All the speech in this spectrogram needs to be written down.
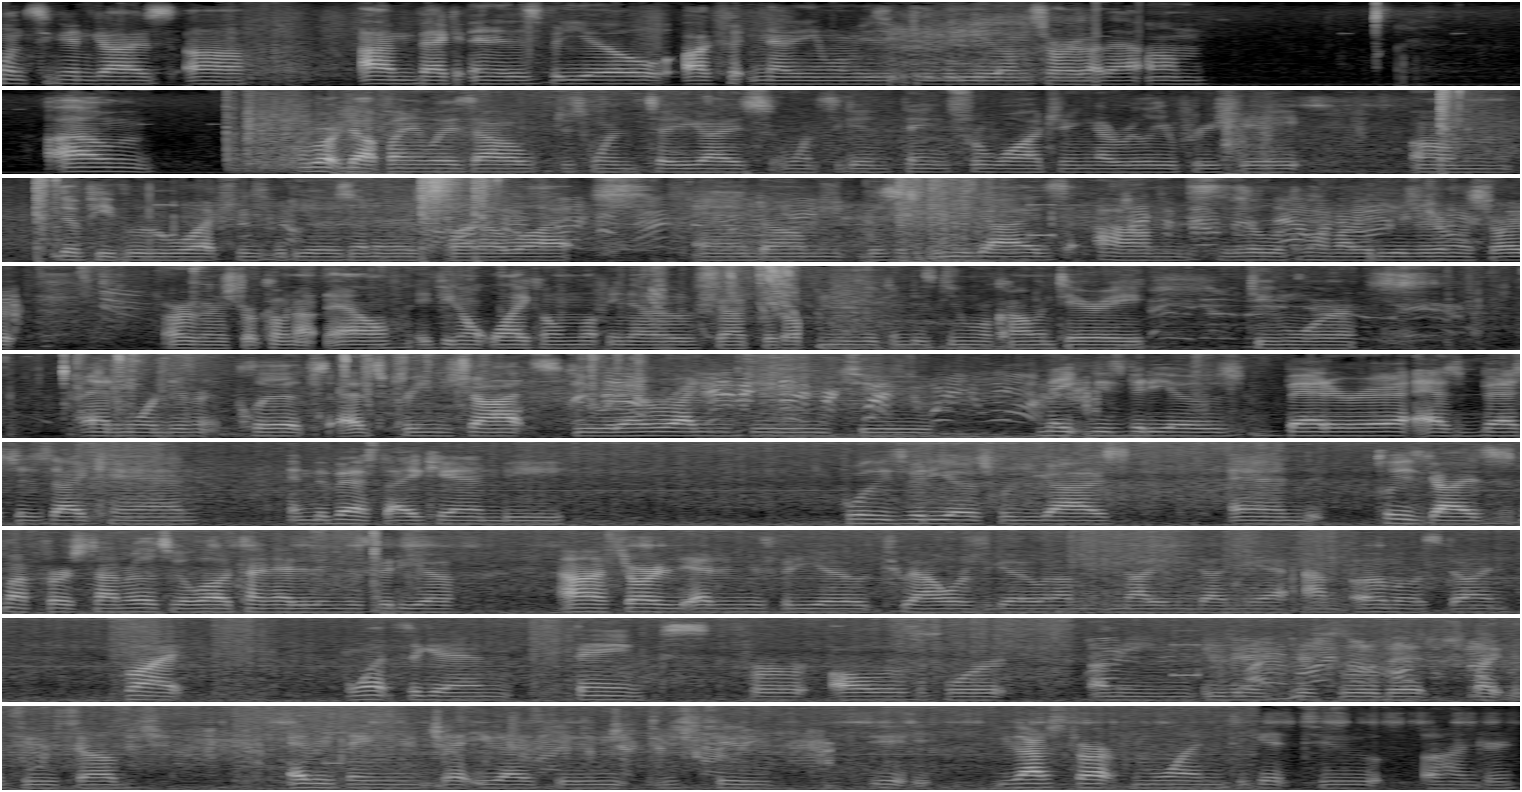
Once again, guys, uh, I'm back at the end of this video. I couldn't add any more music to the video. I'm sorry about that. Um, um, worked out anyways. I just wanted to tell you guys once again, thanks for watching. I really appreciate um the people who watch these videos. I know there's fun a lot, and um, this is for you guys. Um, this is a look at how my videos are gonna start. Are gonna start coming out now. If you don't like them, let me know. Should I take off the music and just do more commentary, do more, add more different clips, add screenshots, do whatever I need to do to make these videos better as best as I can and the best I can be for these videos for you guys. And please guys this is my first time. I really took a lot of time editing this video. Uh, I started editing this video two hours ago and I'm not even done yet. I'm almost done. But once again thanks for all the support I mean even if just a little bit like the two subs everything that you guys do just to you, you gotta start from one to get to a hundred.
